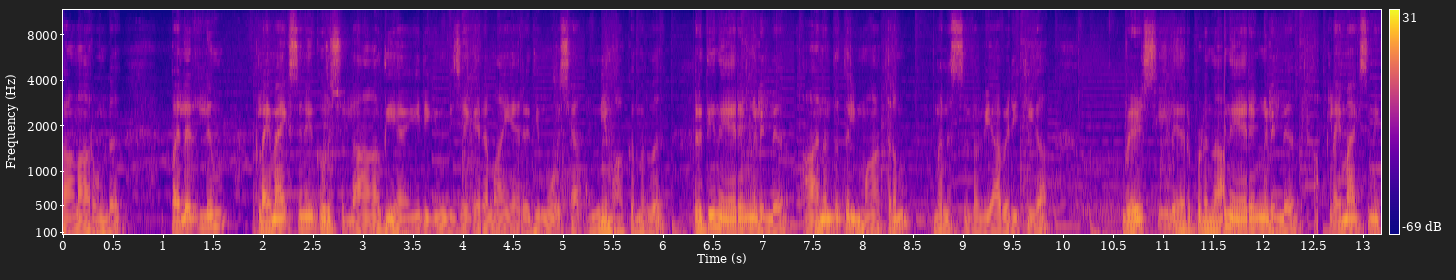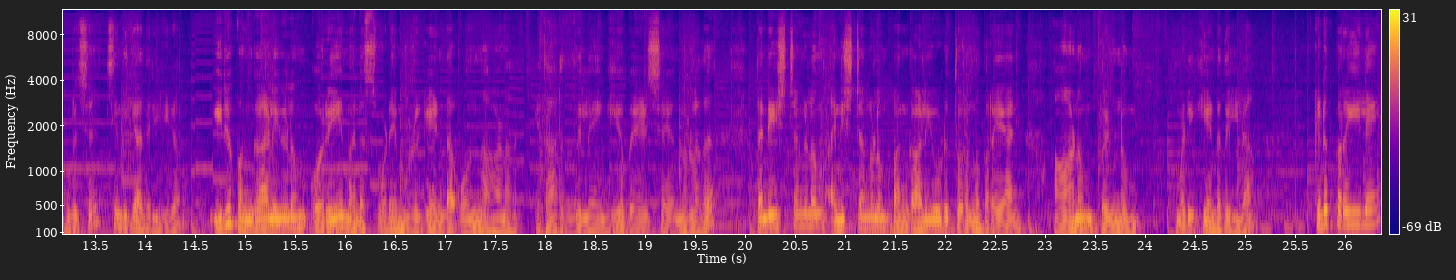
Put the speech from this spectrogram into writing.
കാണാറുണ്ട്. പലരിലും ക്ലൈമാക്സിനെ കുറിച്ചുള്ള ആദിയായിരിക്കും വിജയകരമായ രതിമൂർച്ച അന്യമാക്കുന്നത്. രതി നേരങ്ങളിൽ ആനന്ദത്തിൽ മാത്രം മനസ്സ് വ്യാപരിക്കുക വീഴ്ചയിൽ ഏർപ്പെടുന്ന നേരങ്ങളിൽ ക്ലൈമാക്സിനെ കുറിച്ച് ചിന്തിക്കാതിരിക്കുക. ഇരു പങ്കാളികളും ഒരേ മനസ്സോടെ മുഴുകേണ്ട ഒന്നാണ് യഥാർത്ഥത്തിൽ ലൈംഗിക വേഴ്ച എന്നുള്ളത്. തന്റെ ഇഷ്ടങ്ങളും അനിഷ്ടങ്ങളും പങ്കാളിയോട് തുറന്നു പറയാൻ ആണും പെണ്ണും മടിക്കേണ്ടതില്ല. കിടപ്പറയിലെ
